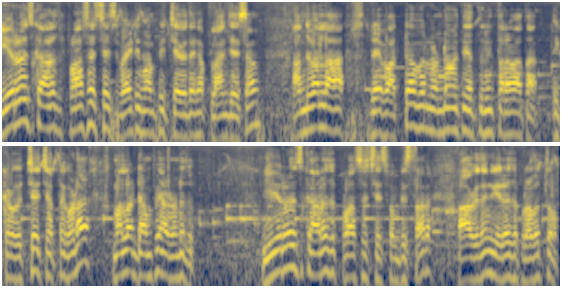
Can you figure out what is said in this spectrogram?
ఏ రోజు ఆ ప్రాసెస్ చేసి బయటికి పంపించే విధంగా ప్లాన్ చేసాం అందువల్ల రేపు అక్టోబర్ రెండవ తేదీ తర్వాత ఇక్కడ వచ్చే చెత్త కూడా మళ్ళీ డంప్ యార్డ్ ఉండదు. ఏ రోజుకి ఆ రోజు ప్రాసెస్ చేసి పంపిస్తారు. ఆ విధంగా ఈరోజు ప్రభుత్వం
